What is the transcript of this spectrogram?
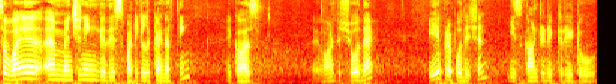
So why I am mentioning this particular kind of thing because I want to show that a proposition is contradictory to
